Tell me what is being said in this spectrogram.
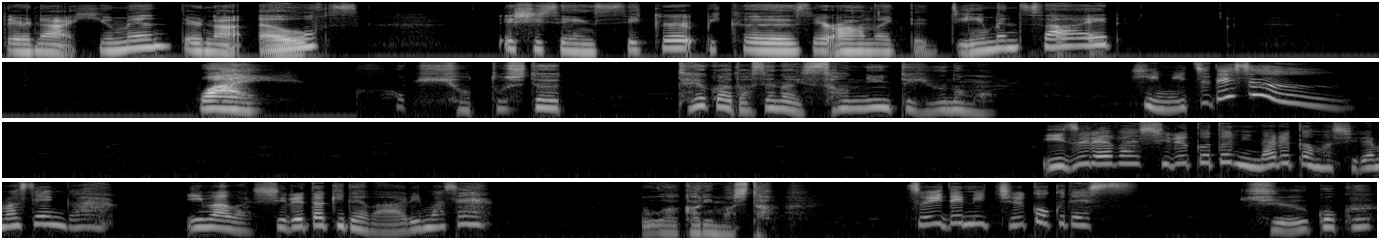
they're not human? They're not elves? Is she saying secret because they're on like the demon side? Why? ひょっとして手が出せない3人っていうのも秘密ですいずれは知ることになるかもしれませんが今は知る時ではありませんわかりました ついでに忠告です。忠告？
